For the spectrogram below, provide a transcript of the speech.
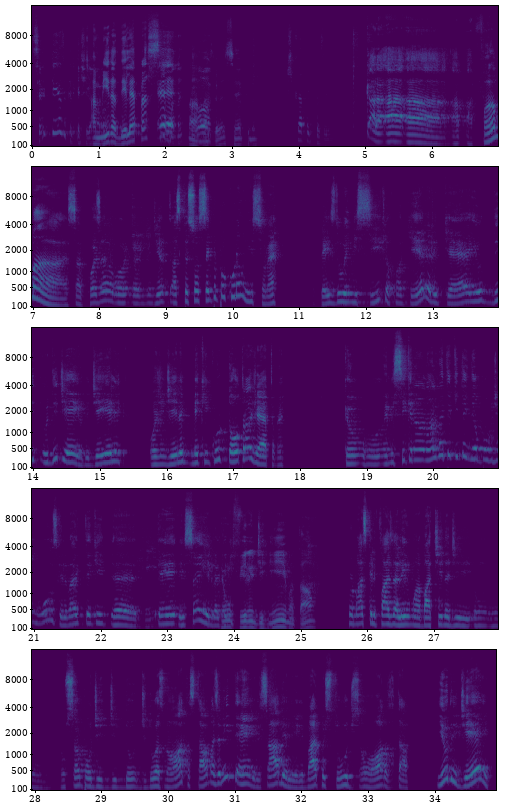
Certeza que ele quer chegar A no mira Alok. dele é pra cima, É. né? Ah, Lógico. mas é sempre, né? O que o cara tem que fazer? Cara, a, a, a, a fama, essa coisa, hoje em dia as pessoas sempre procuram isso, né? Desde o MC, que é o funkeiro, ele quer, e o, o DJ. O DJ, ele, hoje em dia, ele meio que encurtou o trajeto, né? Porque o, o MC, querendo ou não, ele vai ter que entender um pouco de música, ele vai ter que é, ter isso aí, ele vai Tem ter um que, feeling de rima e tal. Por mais que ele faz ali uma batida de, um, um, um sample de, de, de duas notas tal, mas ele entende, ele sabe, ele, ele vai pro estúdio, são horas e tal. E o DJ,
